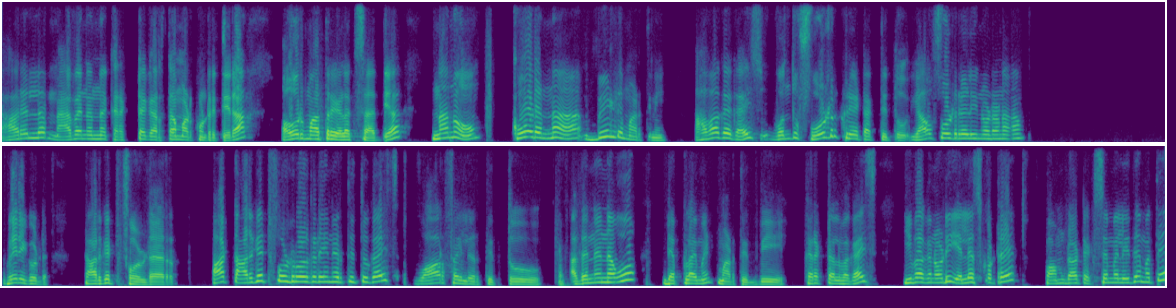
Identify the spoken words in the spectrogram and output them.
ಯಾರೆಲ್ಲ ಮ್ಯಾವೆನ್ ಅನ್ನ ಕರೆಕ್ಟ್ ಆಗಿ ಅರ್ಥ ಮಾಡ್ಕೊಂಡಿರ್ತೀರಾ, ಅವ್ರು ಮಾತ್ರ ಹೇಳಕ್ ಸಾಧ್ಯ. ನಾನು ಕೋಡ್ ಅನ್ನ ಬಿಲ್ಡ್ ಮಾಡ್ತೀನಿ. ಅವಾಗ ಗೈಸ್ ಒಂದು ಫೋಲ್ಡರ್ ಕ್ರಿಯೇಟ್ ಆಗ್ತಿತ್ತು. ಯಾವ ಫೋಲ್ಡರ್ ಹೇಳಿ ನೋಡೋಣ? ವೆರಿ ಗುಡ್ ಟಾರ್ಗೆಟ್ ಫೋಲ್ಡರ್ ಆ ಟಾರ್ಗೆಟ್ ಫೋಲ್ಡರ್ ಒಳಗಡೆ ಏನಿರ್ತಿತ್ತು ಗೈಸ್ ವಾರ್ ಫೈಲ್ ಇರ್ತಿತ್ತು. ಅದನ್ನೇ ನಾವು ಡೆಪ್ಲಾಯ್ಮೆಂಟ್ ಮಾಡ್ತಿದ್ವಿ. ಕರೆಕ್ಟ್ ಅಲ್ವಾ ಗೈಸ್ ಇವಾಗ ನೋಡಿ ಎಲ್ ಎಸ್ ಕೊಟ್ರೆ pom dot X M L ಇದೆ ಮತ್ತೆ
